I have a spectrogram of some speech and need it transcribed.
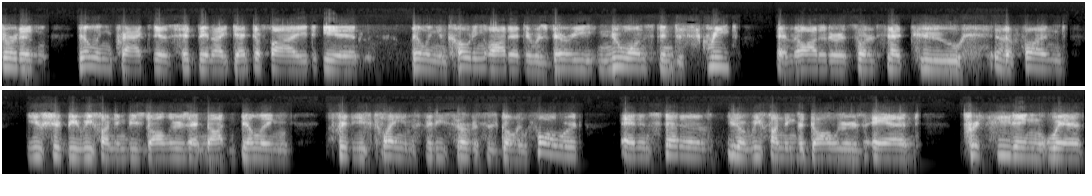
certain billing practice had been identified in billing and coding audit. It was very nuanced and discreet. And the auditor sort of said to the fund, you should be refunding these dollars and not billing for these claims for these services going forward. And instead of, you know, refunding the dollars and proceeding with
